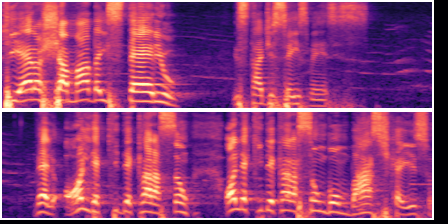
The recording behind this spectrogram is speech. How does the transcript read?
que era chamada estéril está de seis meses. Velho, olha que declaração, olha que declaração bombástica isso.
